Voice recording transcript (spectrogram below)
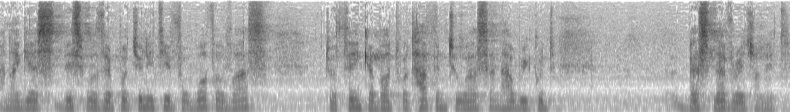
And I guess this was the opportunity for both of us to think about what happened to us and how we could best leverage on it.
